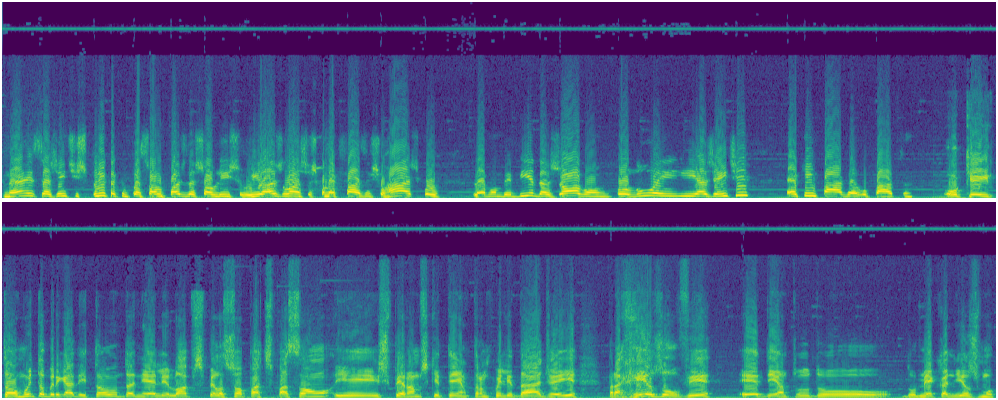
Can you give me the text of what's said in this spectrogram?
né? E se a gente explica que o pessoal não pode deixar o lixo. E as lanchas, como é que fazem? Churrasco, levam bebida, jogam, poluem e a gente é quem paga o pato. Ok, então, muito obrigado então, Daniele Lopes, pela sua participação e esperamos que tenha tranquilidade aí para resolver é, dentro do, do mecanismo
